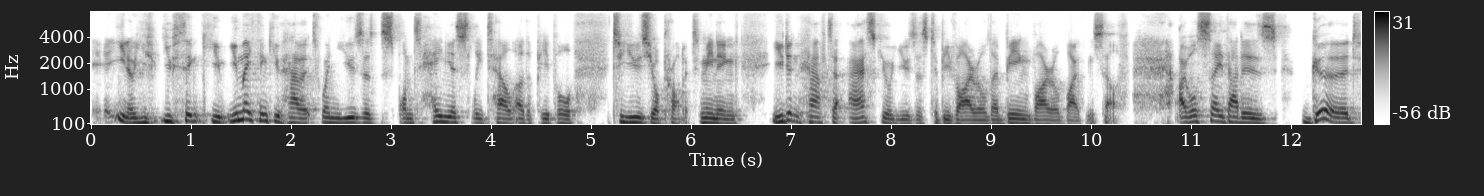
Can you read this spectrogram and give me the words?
you know you, you think you you may think you have it when users spontaneously tell other people to use your product meaning you didn't have to ask your users to be viral they're being viral by themselves. I will say that is good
